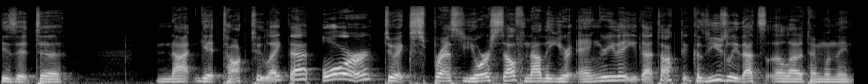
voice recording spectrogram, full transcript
is it to not get talked to like that or to express yourself now that you're angry that you got talked to because usually that's a lot of time when the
